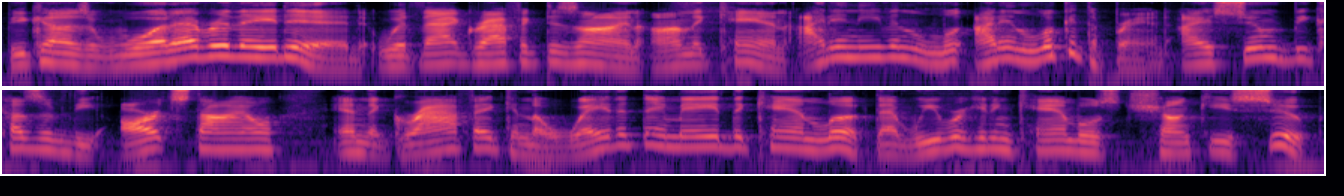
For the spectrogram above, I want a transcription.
because whatever they did with that graphic design on the can, I didn't even look I didn't look at the brand. I assumed because of the art style and the graphic and the way that they made the can look that we were getting Campbell's chunky soup.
